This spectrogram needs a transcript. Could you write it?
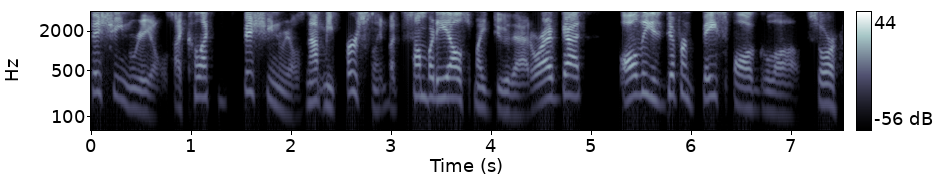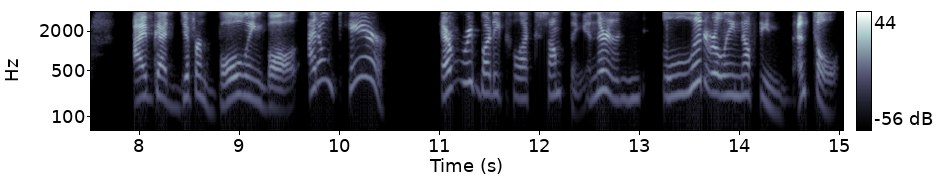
fishing reels. I collect fishing reels, not me personally, but somebody else might do that. Or I've got all these different baseball gloves, or I've got different bowling balls. I don't care. Everybody collects something, and there's literally nothing mental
